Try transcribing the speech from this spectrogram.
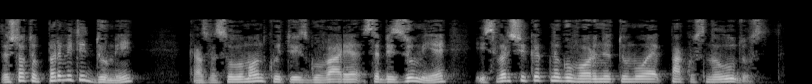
Защото първите думи, казва Соломон, които изговаря, са безумие и свършикът на говоренето му е пакостна лудост.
